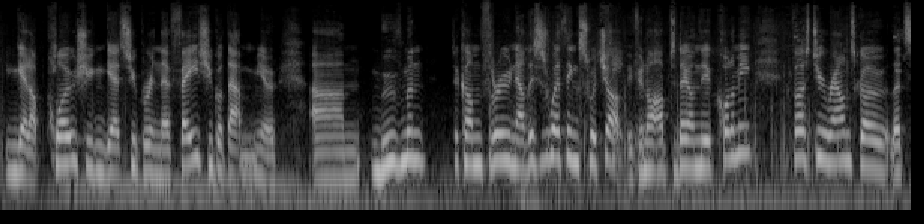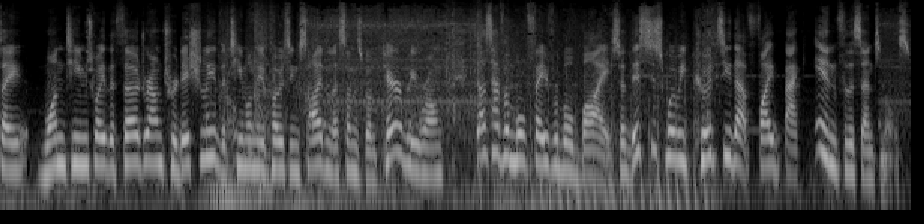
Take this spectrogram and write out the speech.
You can get up close, you can get super in their face. You've got that, you know, um, movement to come through. Now, this is where things switch up. If you're not up to date on the economy, first two rounds go, let's say, one team's way. The third round, traditionally, the team on the opposing side, unless something's gone terribly wrong, does have a more favorable buy. So this is where we could see that fight back in for the Sentinels.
